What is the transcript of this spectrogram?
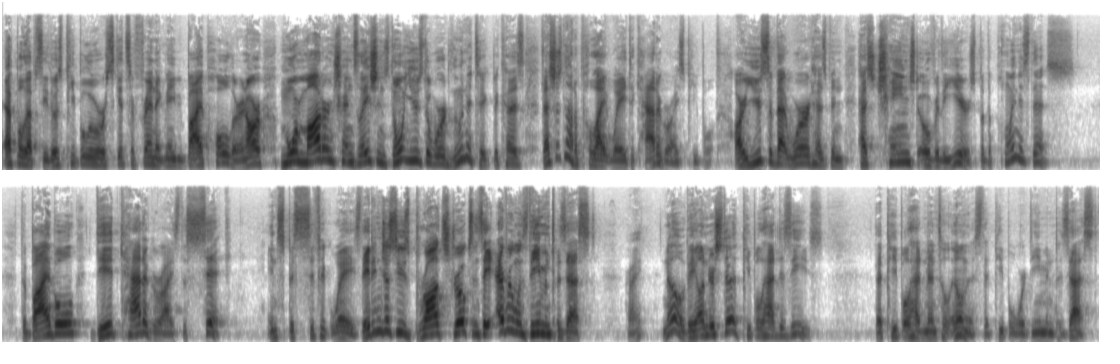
epilepsy, those people who were schizophrenic, maybe bipolar. And our more modern translations don't use the word lunatic because that's just not a polite way to categorize people. Our use of that word has been has changed over the years. But the point is this. The Bible did categorize the sick in specific ways. They didn't just use broad strokes and say everyone's demon possessed, right? No, they understood people had disease that people had mental illness, that people were demon possessed,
